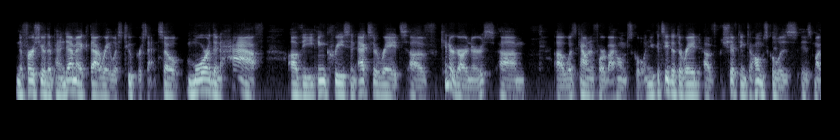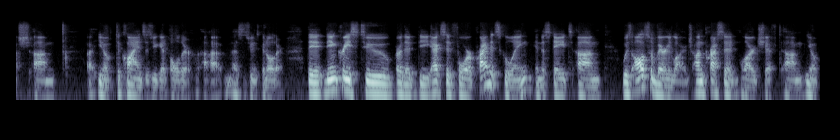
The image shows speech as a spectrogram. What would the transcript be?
In the first year of the pandemic, that rate was two percent. So more than half of the increase in exit rates of kindergartners um, uh, was accounted for by homeschool. And you can see that the rate of shifting to homeschool is is much um, uh, you know declines as you get older, uh, as the students get older. The the increase to or the the exit for private schooling in the state um, was also very large, unprecedented large shift. Um, you know,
